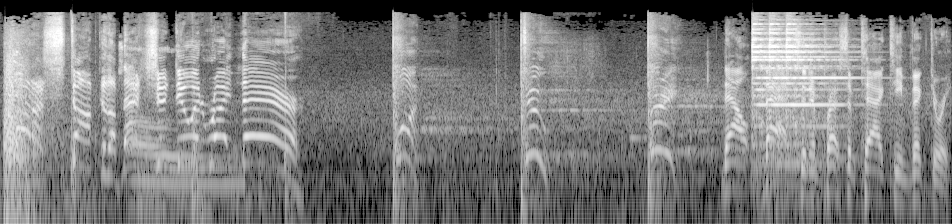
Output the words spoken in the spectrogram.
What a stop to the. That should do it right there. One. Two. Three. Now, that's an impressive tag team victory.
